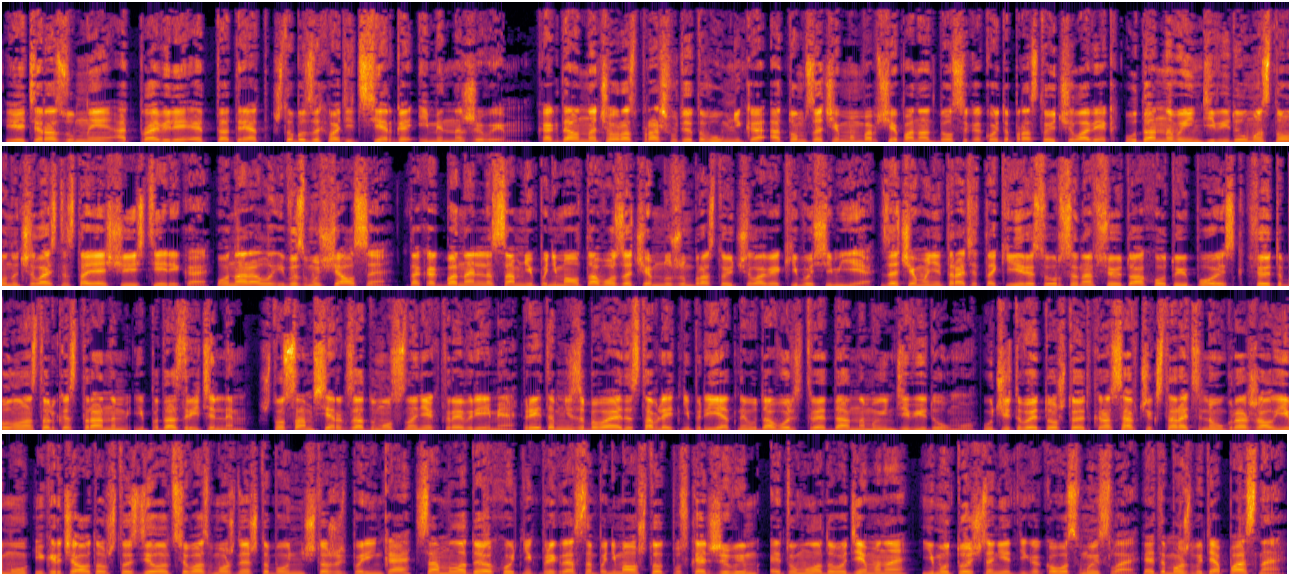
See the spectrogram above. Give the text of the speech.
И эти разумные отправили этот отряд, чтобы захватить Серга именно живым. Когда он начал расспрашивать этого умника о том, зачем им вообще понадобился какой-то простой человек, у данного индивидуума снова началась настоящая истерика. Он орал и возмущался, так как банально сам не понимал того, зачем нужен простой человек его семье. Зачем они тратят такие ресурсы на всю эту охоту и поиск? Все это было настолько странным и подозрительным, что сам Серг задумался на некоторое время, при этом не забывая доставлять неприятное удовольствие данному индивидууму. Учитывая то, что этот красавчик старательно угрожал ему и кричал о том, что что сделает все возможное, чтобы уничтожить паренька, сам молодой охотник прекрасно понимал, что отпускать живым этого молодого демона ему точно нет никакого смысла. Это может быть опасно.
